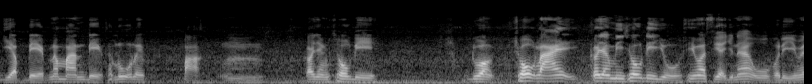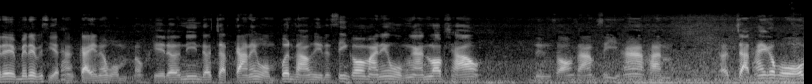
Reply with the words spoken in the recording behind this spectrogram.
เหยียบเบรกน้ำมันเบรกทะลุเลยปักอืม ก็ยังโชคดี ดวงโชคร้ายก็ยังมีโชคดีอยู่ที่มาเสียอยู่หน้าอู่พอดีไม่ได้ไม่ได้ไปเสียทางไกลนะผมโอเคแล้วนี่เดี๋ยวจัดการให้ผมเปิ้ลสามสี่เลสซิ่งก็ประมาณนี้ผมงานรอบเช้าหนึ่งสองสามสี่ห้าคันเดี๋ยวจัดให้ครับผม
